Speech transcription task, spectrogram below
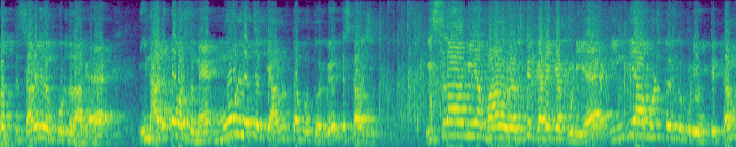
பத்து சதவீதம் கூடுதலாக இந்த அடுத்த வருஷமே மூணு லட்சத்தி அறுநூத்தி ஐம்பத்தி ஒரு பேருக்கு ஸ்காலர்ஷிப் இஸ்லாமிய மாணவர்களுக்கு கிடைக்கக்கூடிய இந்தியா முழுக்க இருக்கக்கூடிய திட்டம்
